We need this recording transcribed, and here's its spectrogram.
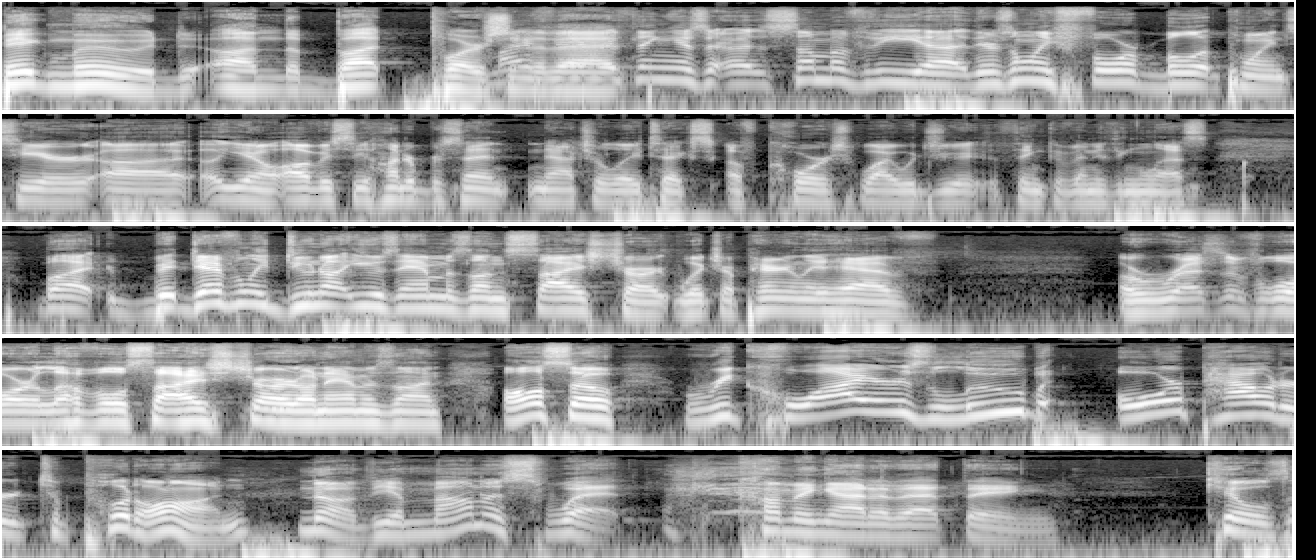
Big mood on the butt portion My of favorite that. thing is uh, some of the uh, there's only four bullet points here. Uh, you know, obviously 100% natural latex. Of course, why would you think of anything less? But, but definitely do not use Amazon size chart, which apparently have a reservoir level size chart on Amazon. Also requires lube or powder to put on. No, the amount of sweat coming out of that thing kills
